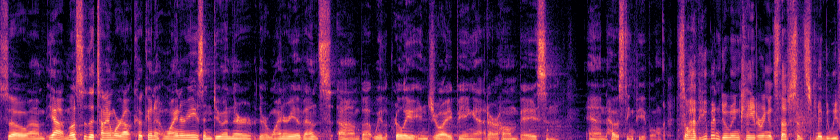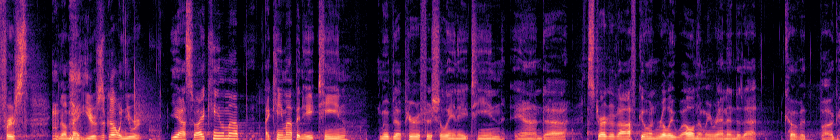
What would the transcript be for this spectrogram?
So um, yeah, most of the time we're out cooking at wineries and doing their their winery events, um, but we really enjoy being at our home base and and hosting people. So have you been doing catering and stuff since maybe we first you know met years ago when you were? Yeah, so I came up I came up in 18, moved up here officially in 18, and uh, started off going really well, and then we ran into that COVID bug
